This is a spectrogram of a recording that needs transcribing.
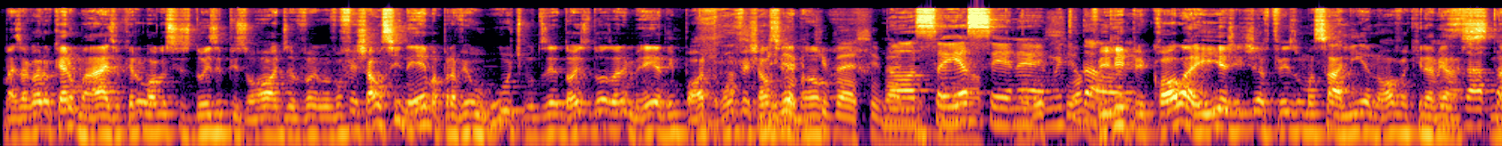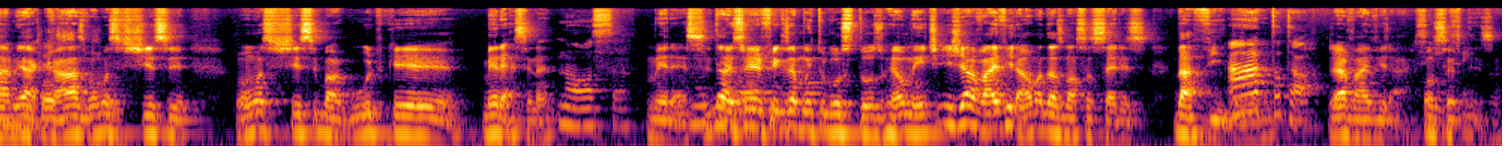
mas agora eu quero mais, eu quero logo esses dois episódios. Eu vou, eu vou fechar o cinema pra ver o último, dois, duas horas e meia, não importa, vamos fechar o cinema. que tivesse, velho. Nossa, no ia ser, né? Muito da hora. Felipe, cola aí, a gente já fez uma salinha nova aqui na minha, Exatamente. na minha casa. Vamos assistir esse. Vamos assistir esse bagulho, porque merece, né? Nossa. Merece. Não, bom, Stranger Things é muito gostoso, realmente, e já vai virar uma das nossas séries da vida. Ah, né? total. Já vai virar, com Sim, certeza.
